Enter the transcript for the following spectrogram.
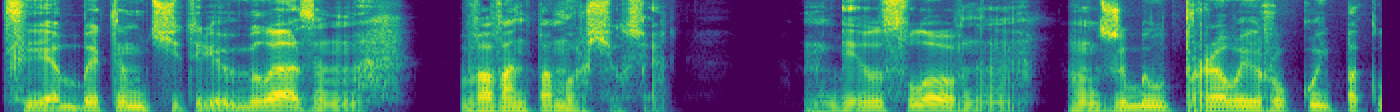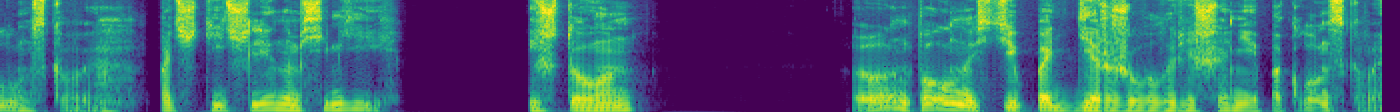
Ты об этом четырехглазом. Вован поморщился. Безусловно, он же был правой рукой Поклонского, почти членом семьи. И что он? Он полностью поддерживал решение Поклонского.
